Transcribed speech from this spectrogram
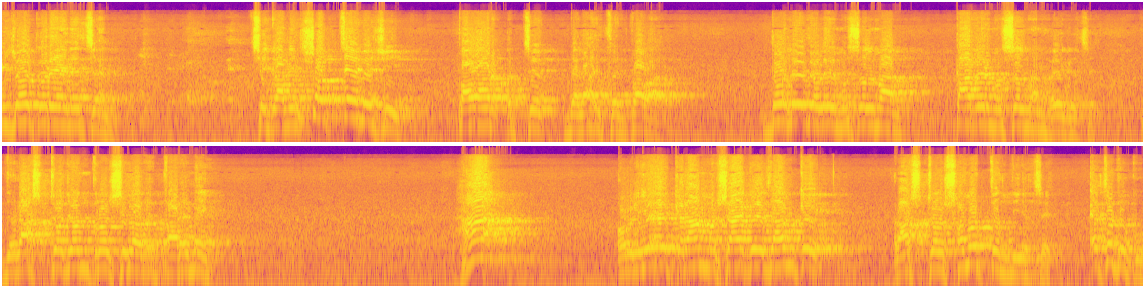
বিজয় করে এনেছেন। সেখানে সবচেয়ে বেশি পাওয়ার হচ্ছে বেলায়েতের পাওয়ার। দলে দলে মুসলমান কাবের মুসলমান হয়ে গেছে। রাষ্ট্রযন্ত্র সেভাবে পারে নাই। হ্যাঁ? রাষ্ট্র সমর্থন দিয়েছে, এতটুকু।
